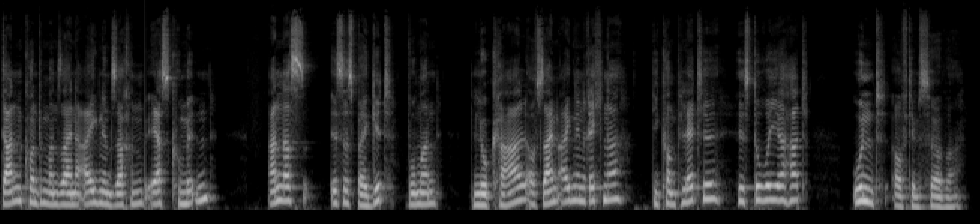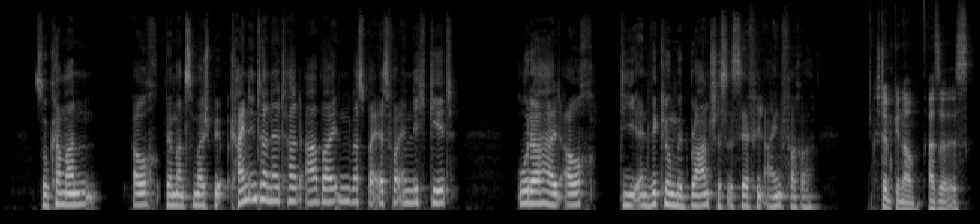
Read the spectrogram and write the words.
dann konnte man seine eigenen Sachen erst committen. Anders ist es bei Git, wo man lokal auf seinem eigenen Rechner die komplette Historie hat und auf dem Server. So kann man auch, wenn man zum Beispiel kein Internet hat, arbeiten, was bei SVN nicht geht. Oder halt auch die Entwicklung mit Branches ist sehr viel einfacher. Stimmt, genau. Also es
